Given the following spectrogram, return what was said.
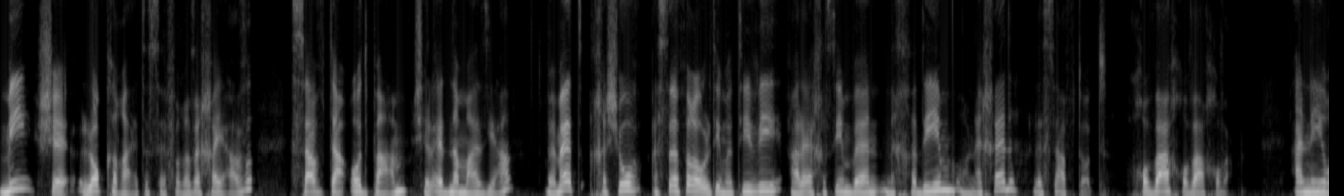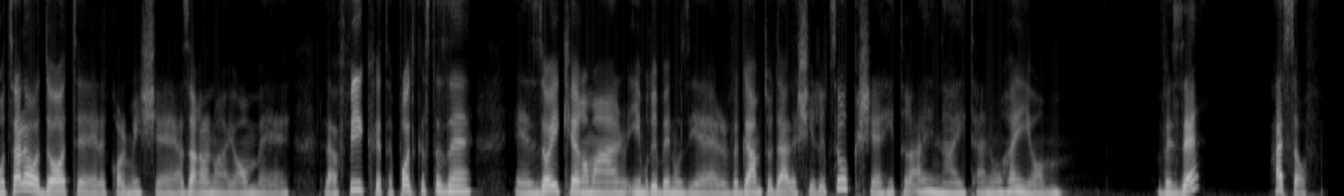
מי שלא קרא את הספר הזה חייב, סבתא עוד פעם של עדנה מזיה, באמת חשוב הספר האולטימטיבי על היחסים בין נכדים או נכד לסבתות. חובה, חובה, חובה. אני רוצה להודות uh, לכל מי שעזר לנו היום uh, להפיק את הפודקאסט הזה, uh, זוהי קרמן, אימרי בן עוזיאל, וגם תודה לשירי צוק שהתראיינה איתנו היום. וזה הסוף.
